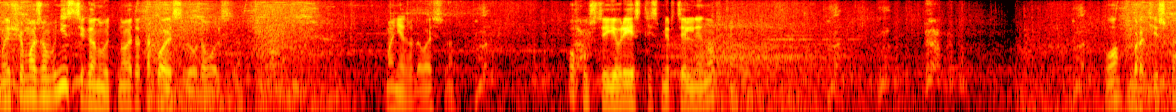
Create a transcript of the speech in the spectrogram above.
Мы еще можем вниз тягануть, но это такое себе удовольствие. Монета, давай сюда. Ох уж те еврейские смертельные нотки. О, братишка.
